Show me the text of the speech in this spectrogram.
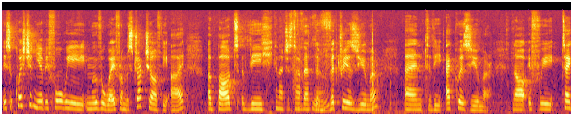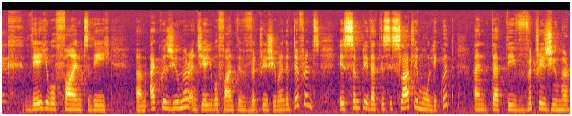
There's a question here before we move away from the structure of the eye about the, can I just have that? The vitreous humor and the aqueous humor. Now, if we take there, you will find the um, aqueous humor, and here you will find the vitreous humor. And the difference is simply that this is slightly more liquid, and that the vitreous humor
